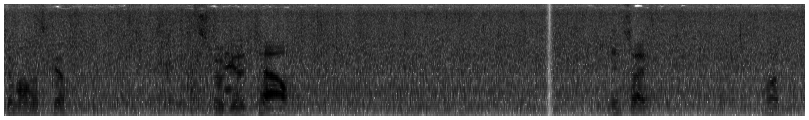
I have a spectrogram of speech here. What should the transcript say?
Come on, let's go. Let's go get a towel. Inside. Come on.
